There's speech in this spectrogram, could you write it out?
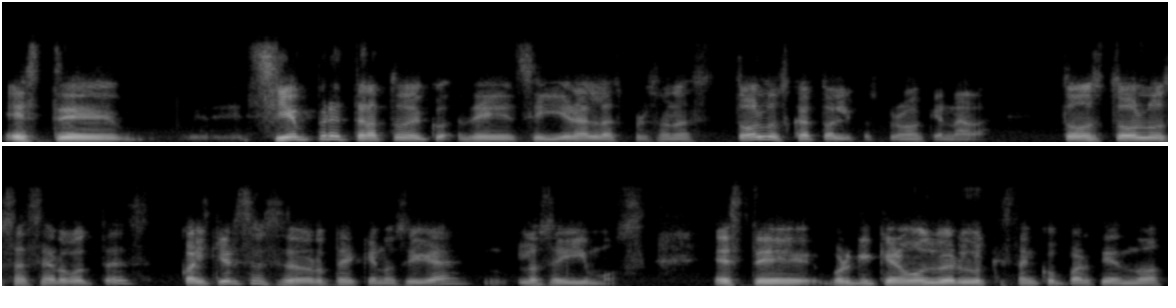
este, siempre trato de, de, seguir a las personas, todos los católicos, primero que nada. Todos, todos los sacerdotes, cualquier sacerdote que nos siga, lo seguimos. Este, porque queremos ver lo que están compartiendo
